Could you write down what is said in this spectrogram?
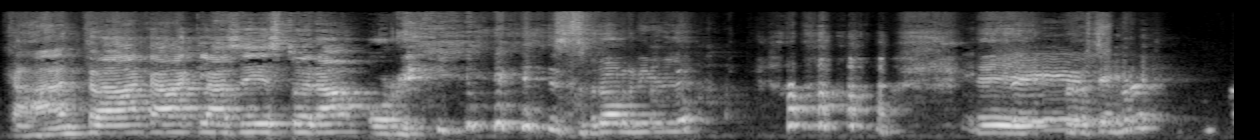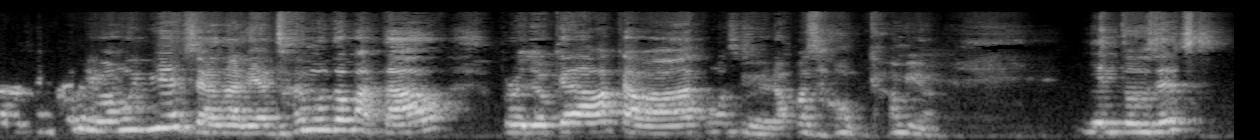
cada entrada, cada clase, esto era horrible, esto era horrible. eh, pero, siempre, pero, siempre, me iba muy bien, o sea, salía todo el mundo matado, pero yo quedaba acabada como si me hubiera pasado un camión. Y entonces,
